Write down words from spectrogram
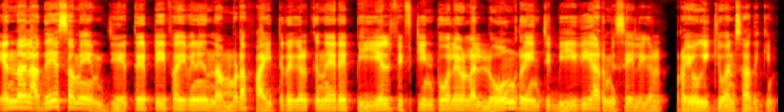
എന്നാൽ അതേസമയം ജെ തേർട്ടി ഫൈവിന് നമ്മുടെ ഫൈറ്ററുകൾക്ക് നേരെ പി എൽ ഫിഫ്റ്റീൻ പോലെയുള്ള long range B V R മിസൈലുകൾ പ്രയോഗിക്കുവാൻ സാധിക്കും.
